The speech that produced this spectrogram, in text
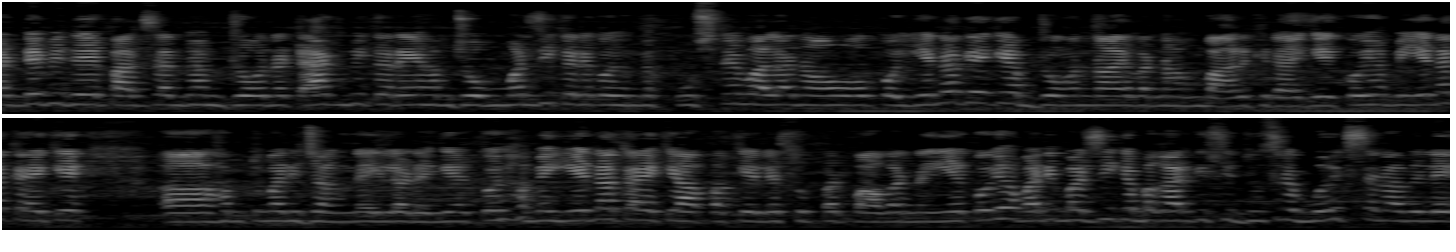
अड्डे भी दे, पाकिस्तान में हम ड्रोन अटैक भी करें, हम जो मर्ज़ी करें, कोई हमें पूछने वाला ना हो, कोई ये ना कहे कि अब ड्रोन ना आए, वरना हम बाहर गिराएँगे। कोई हमें ये ना कहे कि हम तुम्हारी जंग नहीं लड़ेंगे। कोई हमें ये ना कहे कि आप अकेले सुपर पावर नहीं है। कोई हमारी मर्ज़ी के बगैर किसी दूसरे मुल्क से ना मिले।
